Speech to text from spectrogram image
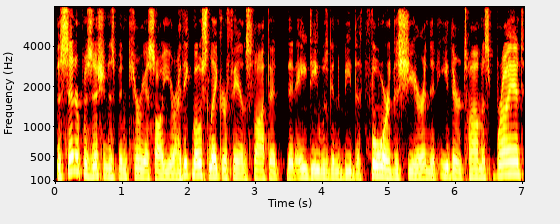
the center position has been curious all year. I think most Laker fans thought that that AD was going to be the four this year, and that either Thomas Bryant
